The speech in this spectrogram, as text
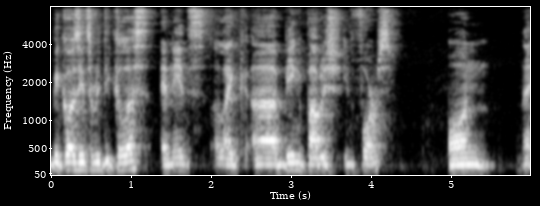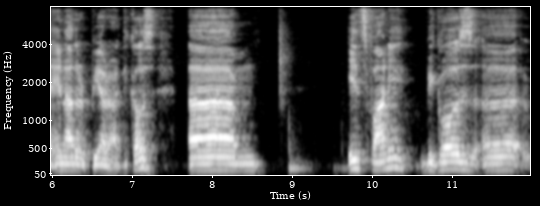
because it's ridiculous and it's like uh, being published in Forbes on in other PR articles. Um, it's funny because uh,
